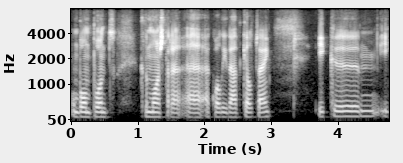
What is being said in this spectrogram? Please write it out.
um bom ponto que demonstra a, a qualidade que ele tem e que, e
